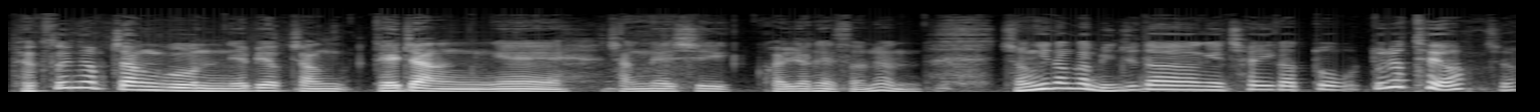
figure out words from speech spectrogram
백선엽 장군 예비역 장, 대장의 장례식 관련해서는 정의당과 민주당의 차이가 또 뚜렷해요. 그렇죠?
